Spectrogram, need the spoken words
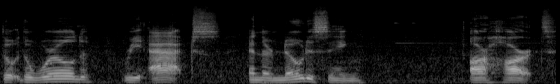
The, the world reacts and they're noticing our heart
